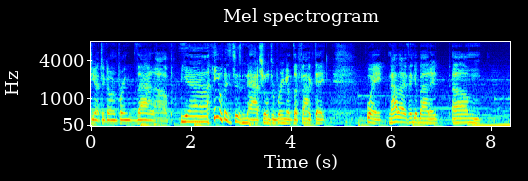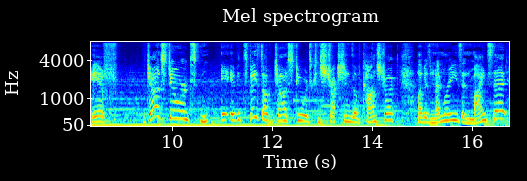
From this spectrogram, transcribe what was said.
you have to go and bring that up? Yeah, it was just natural to bring up the fact that. Wait, now that I think about it, um, if John Stewart's. If it's based off John Stewart's constructions of construct of his memories and mindset,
